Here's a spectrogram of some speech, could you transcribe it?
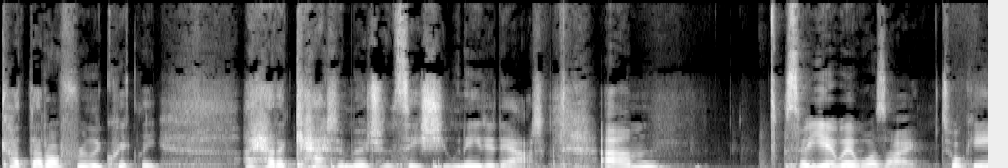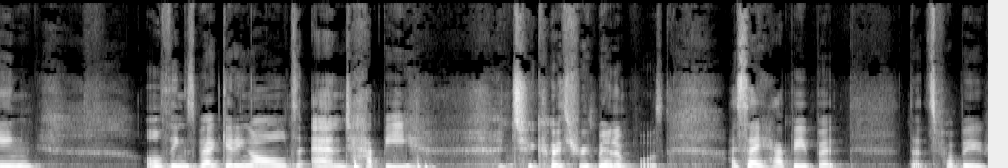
cut that off really quickly. I had a cat emergency. She needed out. Um, so, yeah, where was I? Talking all things about getting old and happy to go through menopause. I say happy, but that's probably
